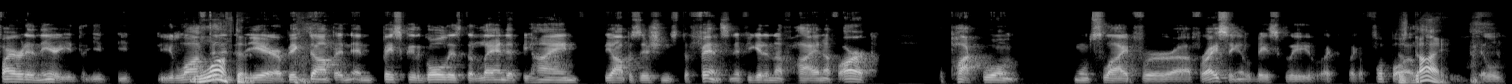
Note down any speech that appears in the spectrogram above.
fire it in the air. You you you, you loft, Loft it into it. the air, big dump, and and basically the goal is to land it behind the opposition's defense. And if you get enough high enough arc, the puck won't won't slide for uh, for icing. It'll basically like like a football. Just It'll- die. it'll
